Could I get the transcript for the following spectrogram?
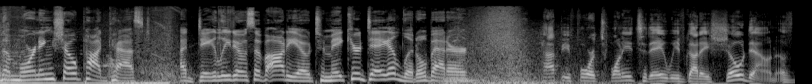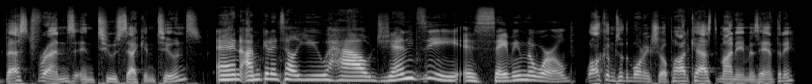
The Morning Show Podcast, a daily dose of audio to make your day a little better. Happy 420. Today we've got a showdown of best friends in two second tunes. And I'm going to tell you how Gen Z is saving the world. Welcome to the Morning Show podcast. My name is Anthony.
